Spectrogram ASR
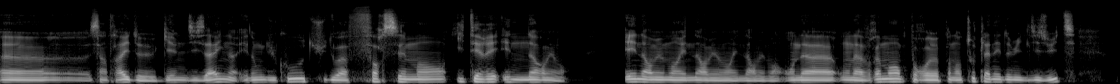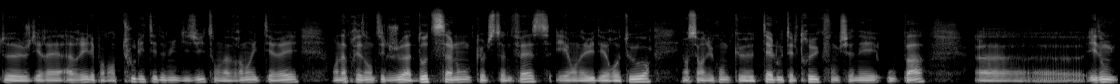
euh, c'est un travail de game design et donc du coup, tu dois forcément itérer énormément. Énormément, énormément, énormément. On a, on a vraiment, pour, euh, pendant toute l'année 2018, de, je dirais avril et pendant tout l'été 2018, on a vraiment itéré. On a présenté le jeu à d'autres salons que le Stunfest et on a eu des retours et on s'est rendu compte que tel ou tel truc fonctionnait ou pas. Euh, et donc,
